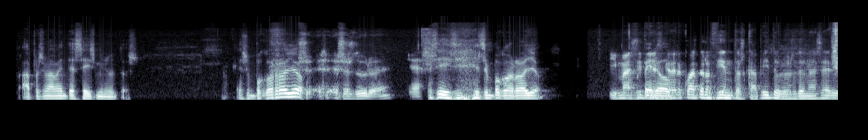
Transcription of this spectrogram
aproximadamente seis minutos. Es un poco rollo. Eso, eso es duro, ¿eh? Yes. Sí, sí, es un poco rollo. Y más si Pero- tienes que ver 400 capítulos de una serie.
